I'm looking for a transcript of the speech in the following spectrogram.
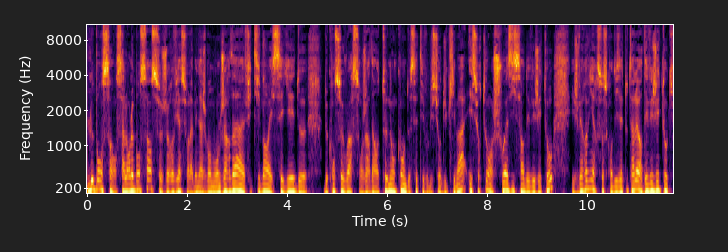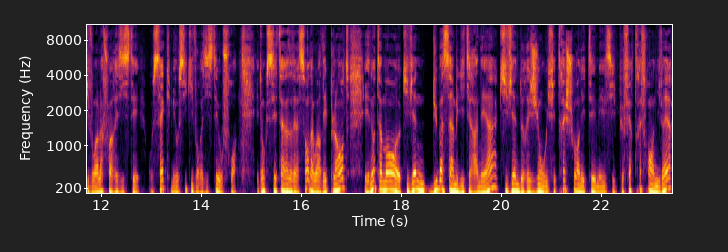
Le bon sens. Alors le bon sens, je reviens sur l'aménagement de mon jardin. Effectivement, essayer de, de concevoir son jardin en tenant compte de cette évolution du climat et surtout en choisissant des végétaux. Et je vais revenir sur ce qu'on disait tout à l'heure, des végétaux qui vont à la fois résister au sec, mais aussi qui vont résister au froid. Et donc c'est intéressant d'avoir des plantes, et notamment euh, qui viennent du bassin méditerranéen, qui viennent de régions où il fait très chaud en été, mais il peut faire très froid en hiver.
